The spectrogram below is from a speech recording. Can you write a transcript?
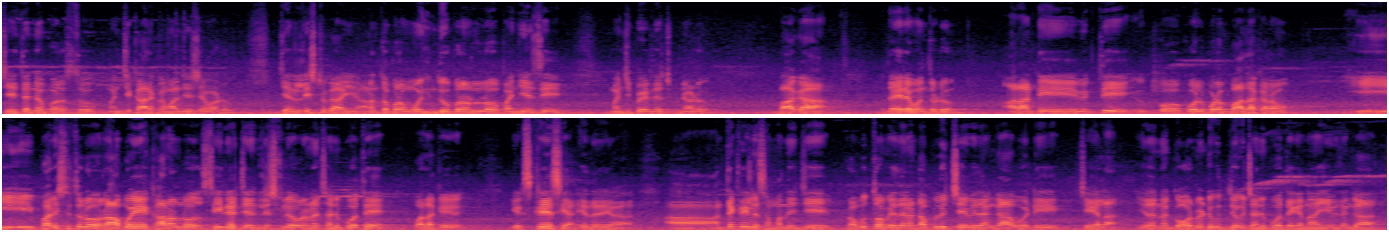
చైతన్యపరుస్తూ మంచి కార్యక్రమాలు చేసేవాడు. జర్నలిస్టుగా ఈ అనంతపురము హిందూపురంలో పనిచేసి మంచి పేరు తెచ్చుకున్నాడు. బాగా ధైర్యవంతుడు. అలాంటి వ్యక్తి కో- కోల్పోవడం బాధాకరం. ఈ ఈ పరిస్థితిలో రాబోయే కాలంలో సీనియర్ జర్నలిస్టులు ఎవరైనా చనిపోతే వాళ్ళకి ఎక్స్క్రేస్ ఏదైనా అంత్యక్రియలకు సంబంధించి ప్రభుత్వం ఏదైనా డబ్బులు ఇచ్చే విధంగా ఒకటి చేయాలా? ఏదైనా గవర్నమెంట్ ఉద్యోగి చనిపోతే కన్నా ఏ విధంగా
